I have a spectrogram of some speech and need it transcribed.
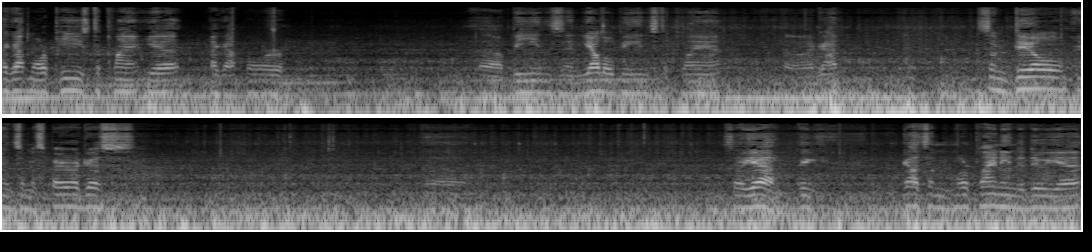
I got more peas to plant yet. I got more uh, beans and yellow beans to plant. Uh, I got some dill and some asparagus So yeah, we got some more planning to do yet.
